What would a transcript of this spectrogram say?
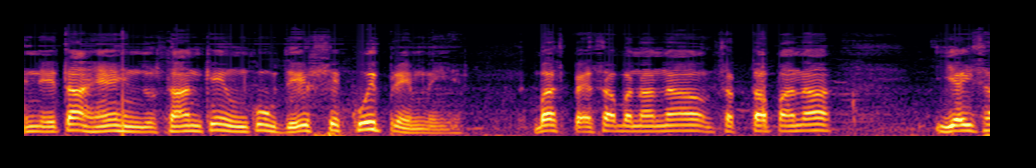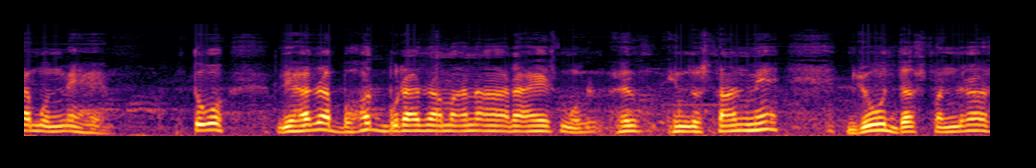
नेता हैं हिंदुस्तान के उनको देश से कोई प्रेम नहीं है। बस पैसा बनाना सत्ता पाना यही सब उनमें है। तो लिहाजा बहुत बुरा ज़माना आ रहा है इस हिंदुस्तान में। जो 10 15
